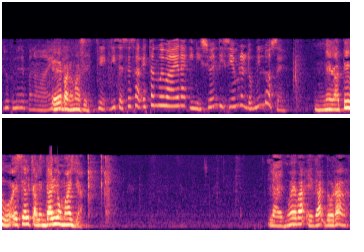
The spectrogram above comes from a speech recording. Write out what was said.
creo que no es de Panamá. ¿eh? Es de Panamá, sí. Sí, dice César, esta nueva era inició en diciembre del 2012. Negativo, es el calendario maya. La nueva edad dorada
